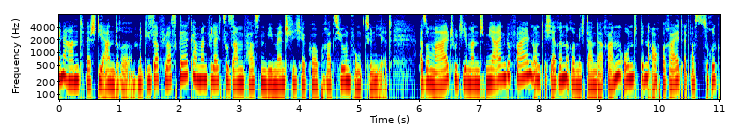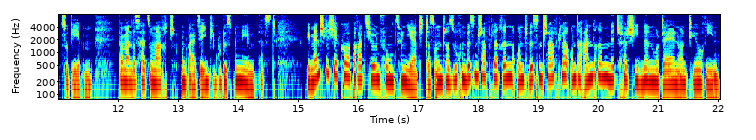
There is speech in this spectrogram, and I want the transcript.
Eine Hand wäscht die andere. Mit dieser Floskel kann man vielleicht zusammenfassen, wie menschliche Kooperation funktioniert. Also mal tut jemand mir einen Gefallen und ich erinnere mich dann daran und bin auch bereit, etwas zurückzugeben, wenn man das halt so macht und weil es irgendwie gutes Benehmen ist. Wie menschliche Kooperation funktioniert, das untersuchen Wissenschaftlerinnen und Wissenschaftler unter anderem mit verschiedenen Modellen und Theorien,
